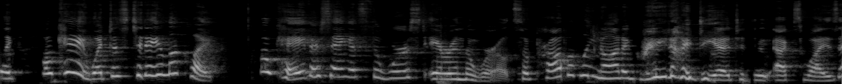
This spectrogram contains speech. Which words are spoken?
like, okay, what does today look like? Okay, they're saying it's the worst air in the world. So, probably not a great idea to do X, Y, Z.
